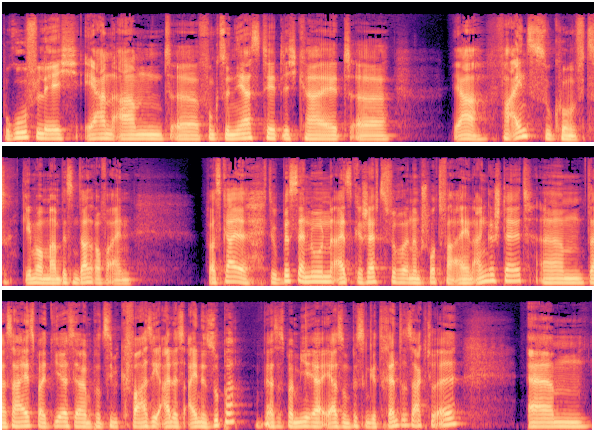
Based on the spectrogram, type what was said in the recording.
beruflich, Ehrenamt, äh, Funktionärstätigkeit, äh, ja, Vereinszukunft. Gehen wir mal ein bisschen darauf ein. Pascal, du bist ja nun als Geschäftsführer in einem Sportverein angestellt. Ähm, das heißt, bei dir ist ja im Prinzip quasi alles eine Suppe, während es bei mir ja eher so ein bisschen getrennt ist aktuell. Ähm,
